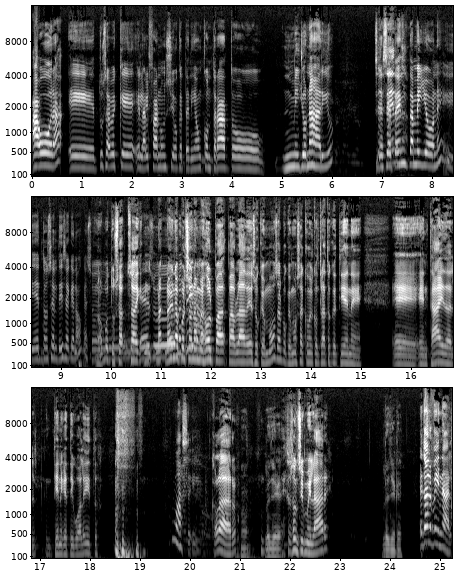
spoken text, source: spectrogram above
ahora eh, tú sabes que el Alfa anunció que tenía un contrato millonario de 70 millones y entonces él dice que no, que eso No, pues tú sa- sabes que no, no hay una persona mejor para hablar de eso que Mozart, porque Mozart con el contrato que tiene eh, en Tidal tiene que estar igualito. ¿Cómo así? Claro. le llegué. Esos son similares. Le llegué. Entonces, al final,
